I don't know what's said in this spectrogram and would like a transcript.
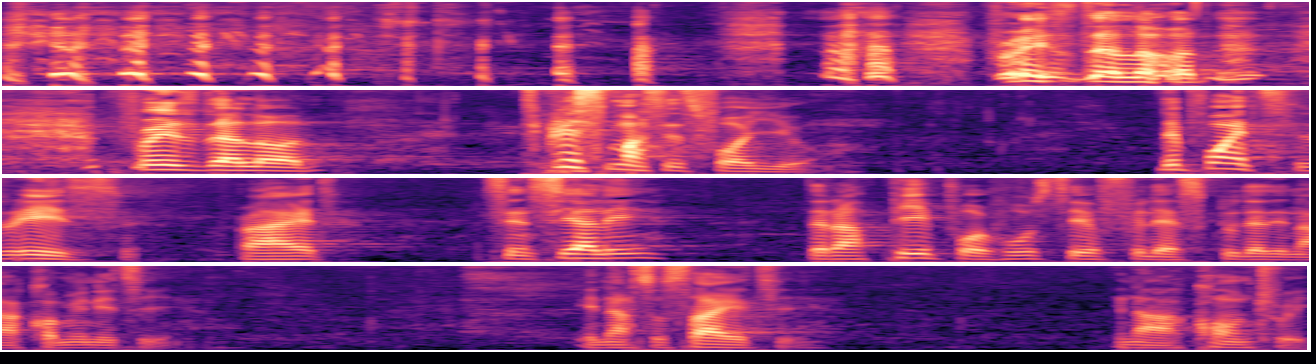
Praise the Lord. Praise the Lord. Christmas is for you. The point is, right, sincerely, there are people who still feel excluded in our community, in our society, in our country.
